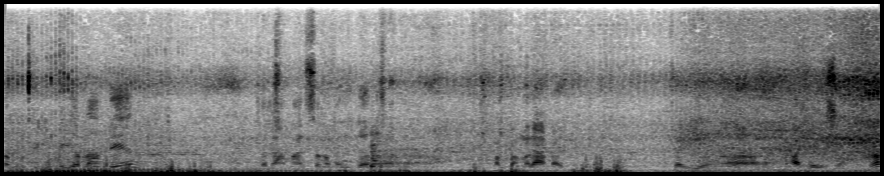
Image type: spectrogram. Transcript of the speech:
At ang mayor natin. Salamat sa magandang uh, pagpamalakad sa iyong uh, asensya. No?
